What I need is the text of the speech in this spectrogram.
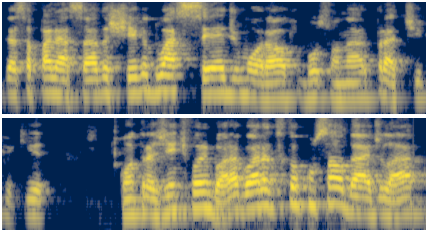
dessa palhaçada, chega do assédio moral que o Bolsonaro pratica aqui contra a gente, foram embora. Agora estão com saudade lá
